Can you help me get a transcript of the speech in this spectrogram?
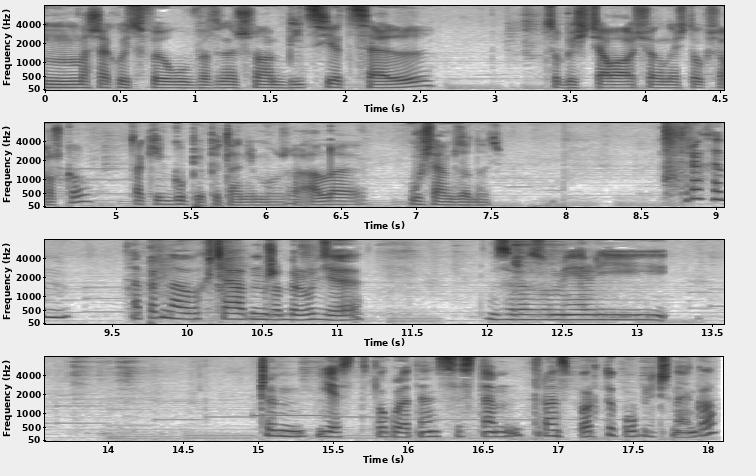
Masz jakąś swoją wewnętrzną ambicję, cel, co byś chciała osiągnąć tą książką? Takie głupie pytanie może, ale musiałem zadać. Trochę na pewno chciałabym, żeby ludzie zrozumieli, czym jest w ogóle ten system transportu publicznego,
